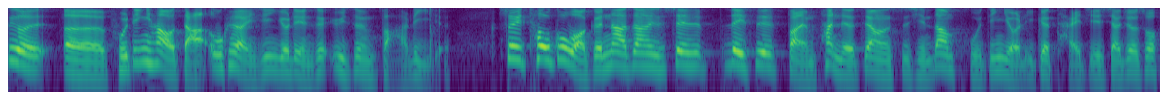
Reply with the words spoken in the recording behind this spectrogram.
这个呃，普丁号打乌克兰已经有点这个欲振乏力了，所以透过瓦格纳这样现在类似反叛的这样的事情，让普丁有一个台阶下，就是说，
